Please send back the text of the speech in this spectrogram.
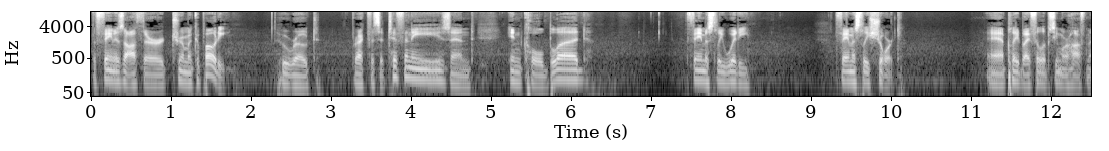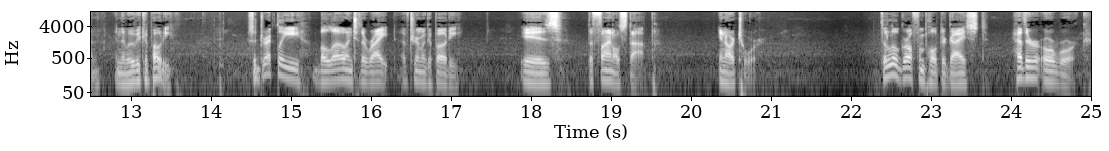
the famous author Truman Capote, who wrote Breakfast at Tiffany's and In Cold Blood. Famously witty, famously short, and played by Philip Seymour Hoffman in the movie Capote. So, directly below and to the right of Truman Capote is the final stop in our tour. The little girl from Poltergeist, Heather O'Rourke.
